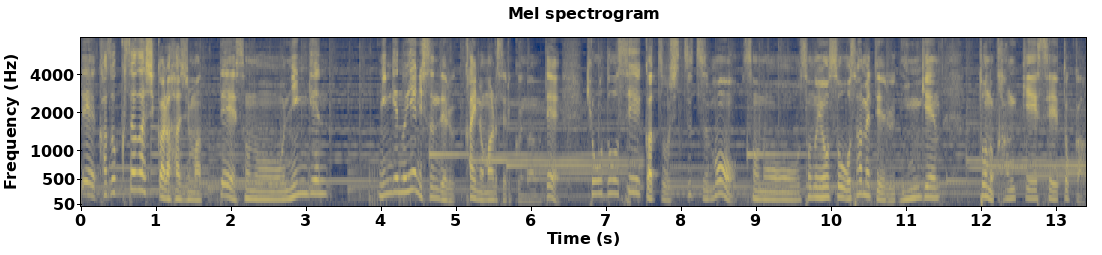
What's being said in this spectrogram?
で家族探しから始まってその人間人間の家に住んでる甲斐のマルセル君なので共同生活をしつつもそのその様子を収めている人間との関係性とか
